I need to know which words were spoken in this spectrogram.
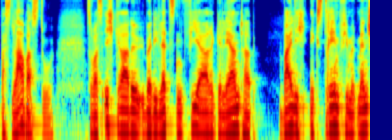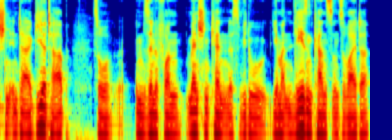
was laberst du? So, was ich gerade über die letzten vier Jahre gelernt habe, weil ich extrem viel mit Menschen interagiert habe, so im Sinne von Menschenkenntnis, wie du jemanden lesen kannst und so weiter.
